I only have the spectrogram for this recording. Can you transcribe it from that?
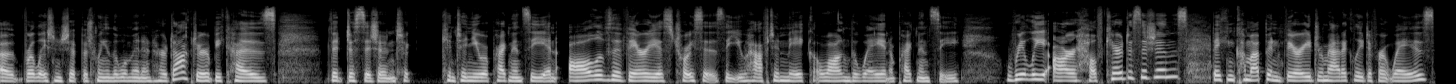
a relationship between the woman and her doctor because the decision to continue a pregnancy and all of the various choices that you have to make along the way in a pregnancy really are healthcare decisions. They can come up in very dramatically different ways.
